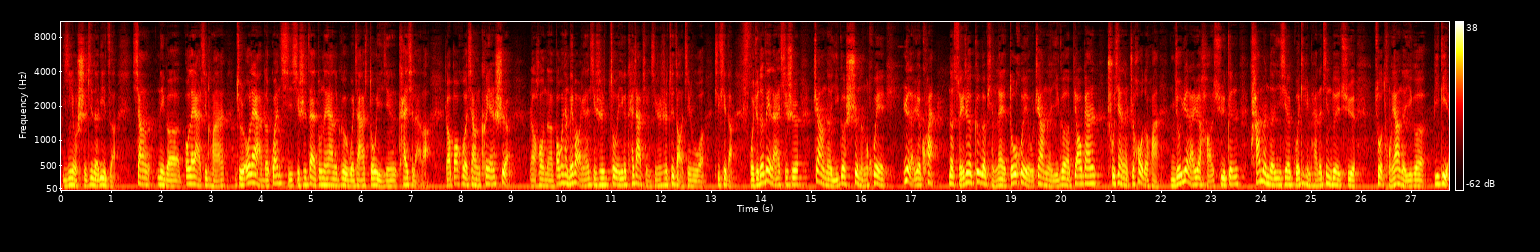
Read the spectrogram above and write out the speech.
已经有实际的例子，像那个欧莱雅集团，就是欧莱雅的官旗，其实在东南亚的各个国家都已经开起来了。然后包括像科颜氏。然后呢，包括像美宝莲，其实作为一个开价品，其实是最早进入 TT 的。我觉得未来其实这样的一个势能会越来越快。那随着各个品类都会有这样的一个标杆出现了之后的话，你就越来越好去跟他们的一些国际品牌的竞对去做同样的一个 BD。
